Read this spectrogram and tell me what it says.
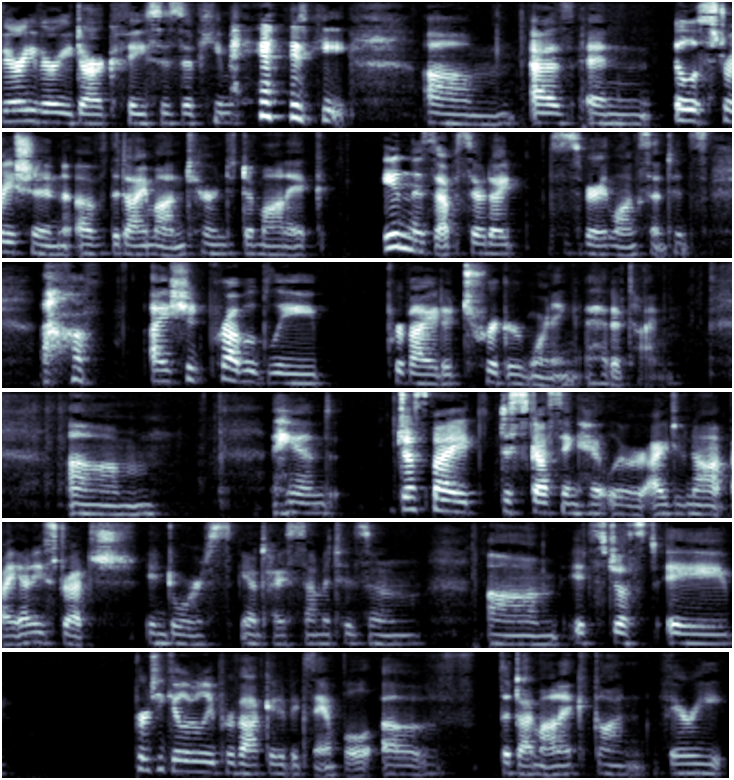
very, very dark faces of humanity um, as an illustration of the daimon turned demonic. In this episode, I this is a very long sentence. Uh, I should probably provide a trigger warning ahead of time. Um, and just by discussing Hitler, I do not by any stretch endorse anti Semitism. Um, it's just a particularly provocative example of the daimonic gone very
